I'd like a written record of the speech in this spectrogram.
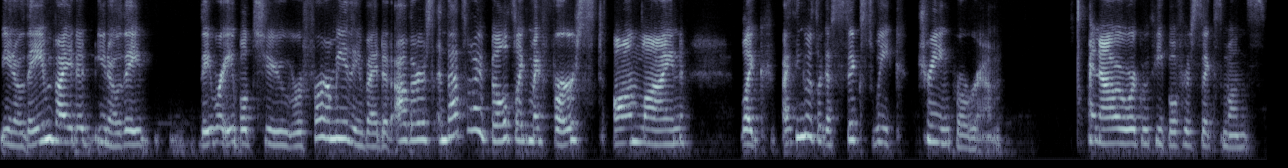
you know, they invited, you know, they they were able to refer me. They invited others, and that's how I built like my first online, like I think it was like a six week training program and now I work with people for six months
